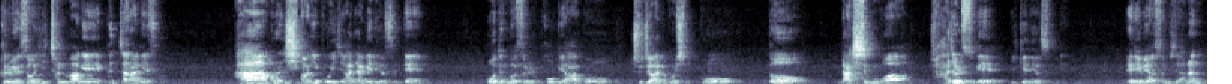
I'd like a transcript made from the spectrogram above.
그러면서 이 절망의 끝자락에서 아무런 희망이 보이지 않게 되었을 때 모든 것을 포기하고 주저앉고 싶고 또 낙심과 좌절 속에 있게 되었습니다. 에레미야 선지자는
